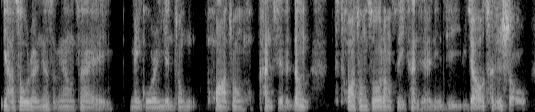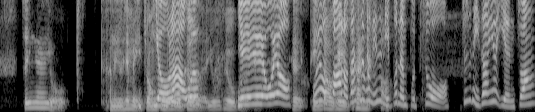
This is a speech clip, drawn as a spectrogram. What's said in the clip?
亚洲人要怎么样在美国人眼中化妆看起来让化妆之后让自己看起来年纪比较成熟，这应该有可能有些美妆有啦，我 YouTube 有有有有我有我有发了，但是问题是你不能不做，就是你知道，因为眼妆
